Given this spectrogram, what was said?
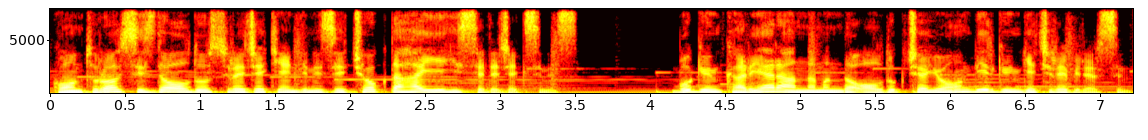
Kontrol sizde olduğu sürece kendinizi çok daha iyi hissedeceksiniz. Bugün kariyer anlamında oldukça yoğun bir gün geçirebilirsin.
